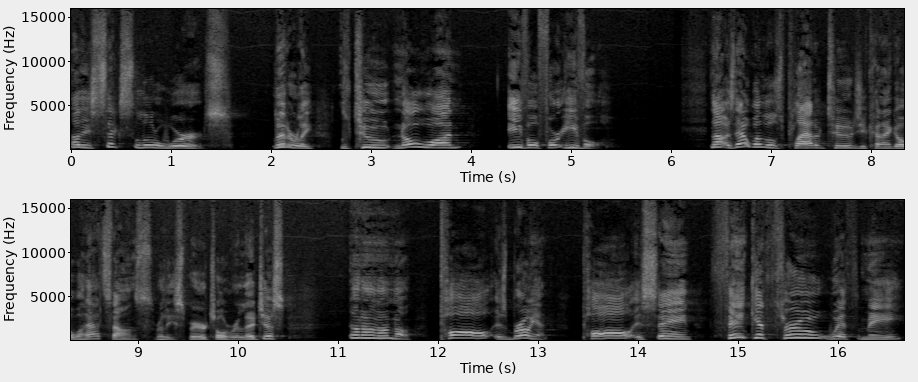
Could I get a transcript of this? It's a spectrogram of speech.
Now, these six little words, literally, to no one, evil for evil. Now, is that one of those platitudes you kind of go, well, that sounds really spiritual, religious? No, no, no, no. Paul is brilliant. Paul is saying, think it through with me.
